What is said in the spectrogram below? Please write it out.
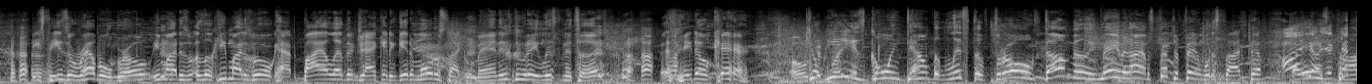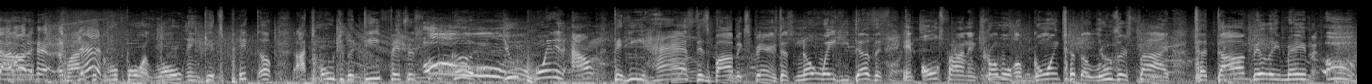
he's, he's a rebel, bro. He might as well look. He might as well have, buy a leather jacket and get a motorcycle, man. This dude ain't listening to us. he don't care. Oh, Yo, he is going down the list of throws. Dombili Maymun, I am such a fan with a sidestep. Oh, yeah, yeah, get that out of here Tries again. to go for a low and gets picked up. I told you the defense is so Oh. good. You pointed out that he has this Bob experience. There's no way he doesn't. And Ulsan in trouble of going to the loser side to Dombili Maymun. Oh,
